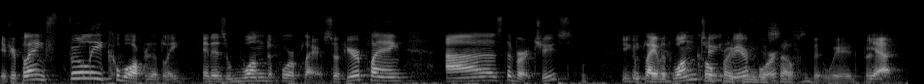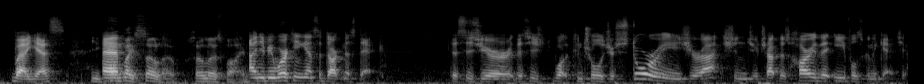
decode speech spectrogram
If you're playing fully cooperatively, it is one to four players. So if you're playing as the virtues, you can play with one, two, three, or with four. yourself is a bit weird, but Yeah. Well, yes. you can Um, play solo. Solo's fine. And you'll be working against a darkness deck. This is your this is what controls your stories, your actions, your chapters, how the evil's going to get you.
